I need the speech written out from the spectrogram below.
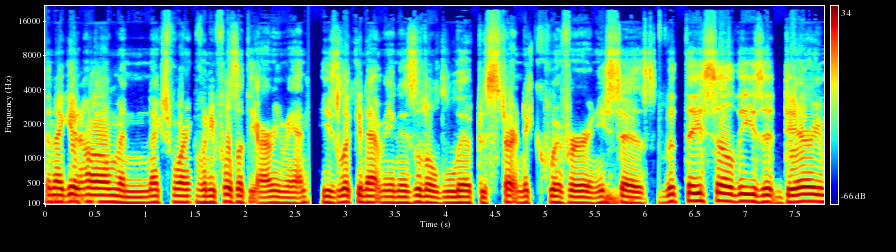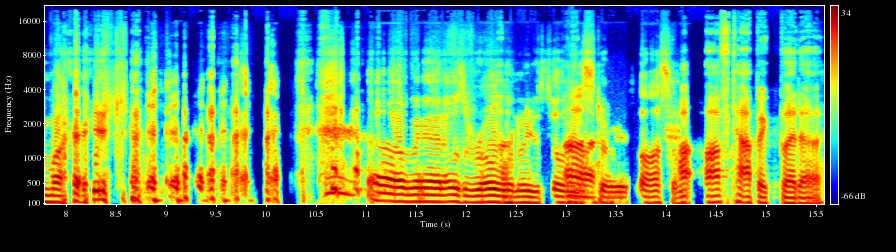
then I get home and next morning when he pulls out the army man, he's looking at me and his little lip is starting to quiver. And he says, but they sell these at Dairy Mart. oh man, I was rolling when he was telling Uh, story. It's awesome. O- off topic, but uh,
